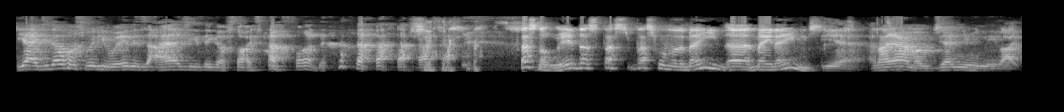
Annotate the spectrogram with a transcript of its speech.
Yeah, do you know what's really weird is that I actually think I've started to have fun. That's not weird. That's that's that's one of the main uh, main aims. yeah, and I am. I'm genuinely like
